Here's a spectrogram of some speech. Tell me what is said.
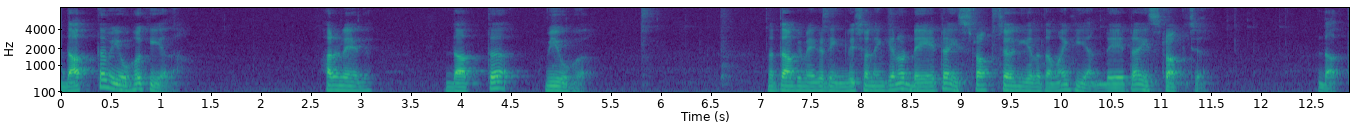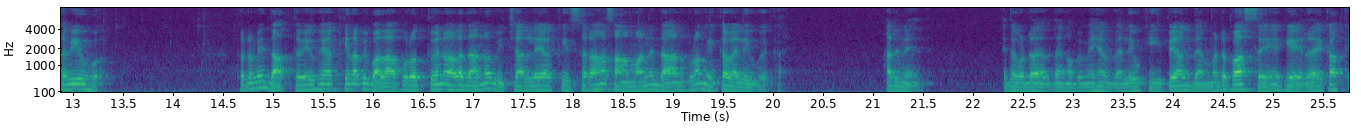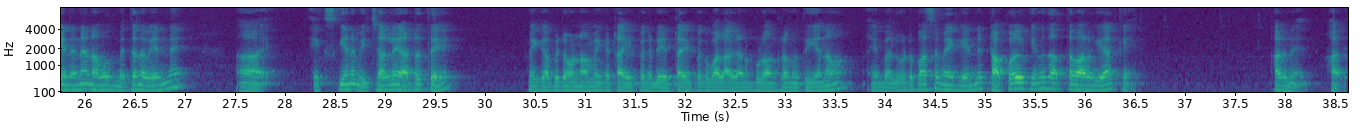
දත්ත ව්‍යුහ කියලා. හරි නේද? දත්ත ව්‍යුහ. නැත්නම් අපි මේකට ඉංග්‍රීසි වලින් කියනවා data structure කියලා තමයි කියන්නේ. data structure. දත්ත ව්‍යුහ. එතකොට මේ දත්ත ව්‍යුහයක් කියලා අපි බලාපොරොත්තු වෙන ඔයාලා දන්නවා විචල්‍යයක් ඉස්සරහා සාමාන්‍යයෙන් දාන්න පුළුවන් එක වැලියු එකයි. හරි නේද? එතකොට දැන් අපි මෙහෙම වැලියු කීපයක් දැම්මට පස්සේ ඒකේ එරර් එකක් එන්නේ නැහැ. නමුත් මෙතන වෙන්නේ x කියන විචල්‍ය යටතේ මේක අපිට ඕන මේක type එක data type එක බලා ගන්න පුළුවන් ක්‍රම තියෙනවා. ඒ බැලුවට පස්සේ මේක එන්නේ tuple කියන දත්ත වර්ගයක් එන්නේ. හරි නේද? හරි.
